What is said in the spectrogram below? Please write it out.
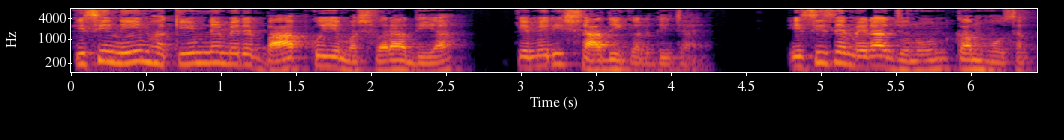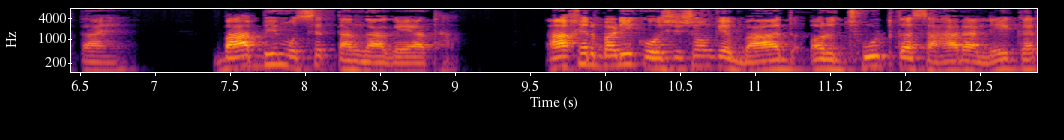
کسی نیم حکیم نے میرے باپ کو یہ مشورہ دیا کہ میری شادی کر دی جائے۔ اسی سے میرا جنون کم ہو سکتا ہے۔ باپ بھی مجھ سے تنگ آ گیا تھا۔ آخر بڑی کوششوں کے بعد اور جھوٹ کا سہارا لے کر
